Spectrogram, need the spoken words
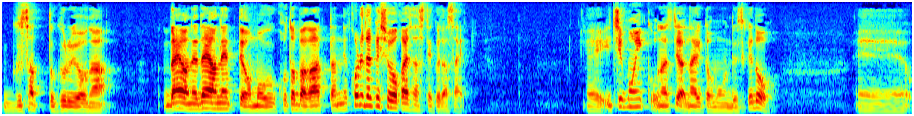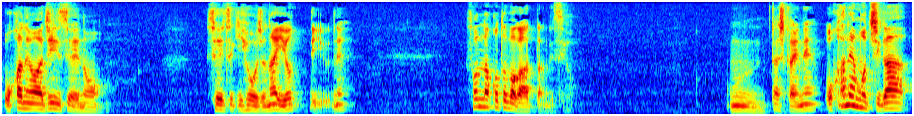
ぐさっとくるような、だよねだよねって思う言葉があったんで、これだけ紹介させてください。えー、一言一句同じではないと思うんですけど、えー、お金は人生の成績表じゃないよっていうね、そんな言葉があったんですよ。うん、確かにね、お金持ちが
